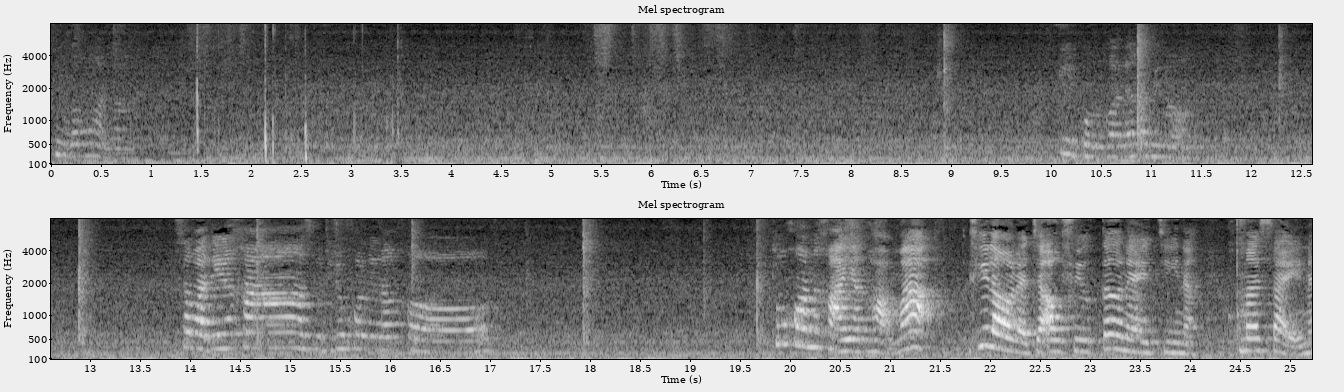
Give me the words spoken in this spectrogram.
อยู่บ้านหอนะกี่ผมก่อนแล้วค่ะพี่น้อง สวัสดีค่ะ สวัสดีทุกคนเลยนะคะ ทุกคนค่ะอยากถามว่าที่เราเนี่ยจะเอาฟิลเตอร์ในไอจีน่ะมาใส่ใน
